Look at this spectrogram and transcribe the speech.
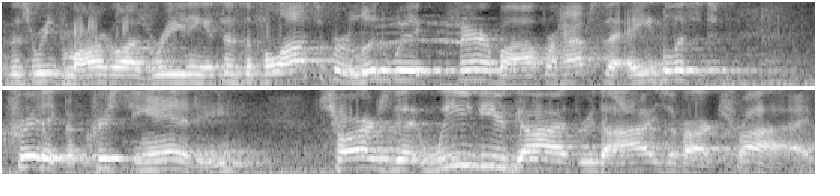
this read from an article I was reading. It says The philosopher Ludwig Feuerbach, perhaps the ablest critic of Christianity, charged that we view God through the eyes of our tribe,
